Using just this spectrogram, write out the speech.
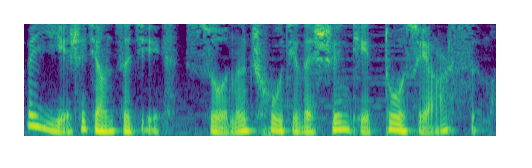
他也是将自己所能触及的身体剁碎而死吗？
